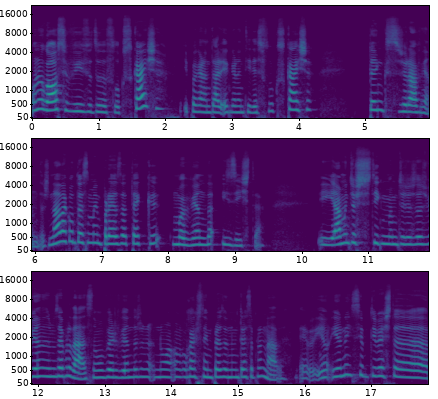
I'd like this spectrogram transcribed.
O negócio vive de fluxo de caixa e para garantir, garantir esse fluxo de caixa tem que se gerar vendas. Nada acontece numa empresa até que uma venda exista. E há muitas estigmas muitas vezes das vendas, mas é verdade, se não houver vendas, não, o resto da empresa não interessa para nada. Eu, eu, eu, nem sempre tive esta,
